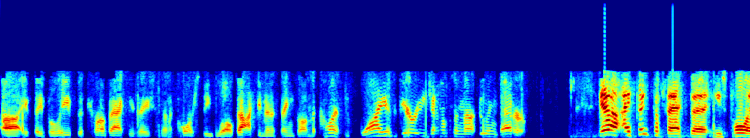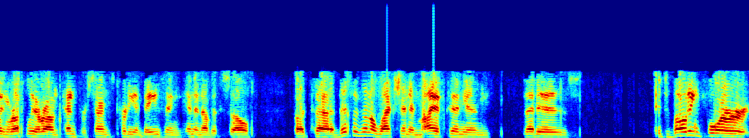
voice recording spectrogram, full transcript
uh, if they believe the Trump accusations and of course these well documented things on the Clinton? Why is Gary Johnson not doing better? Yeah, I think the fact that he's polling roughly around 10% is pretty amazing in and of itself. But uh, this is an election, in my opinion, that is it's voting for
